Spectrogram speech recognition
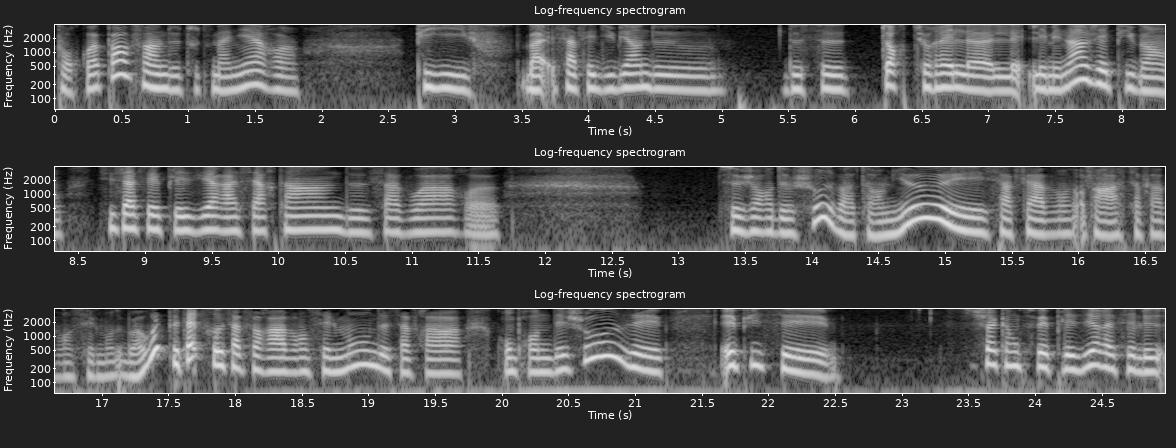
pourquoi pas Enfin, de toute manière. Euh, puis, bah, ça fait du bien de, de se torturer les ménages. Et puis, ben, si ça fait plaisir à certains de savoir. Euh, ce genre de choses, bah, tant mieux, et ça fait, avancer, enfin, ça fait avancer le monde. Bah oui, peut-être ça fera avancer le monde, ça fera comprendre des choses, et, et puis c'est... Chacun se fait plaisir, et c'est le,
